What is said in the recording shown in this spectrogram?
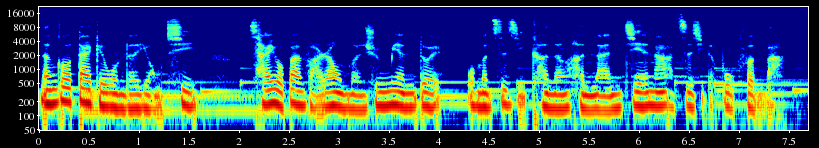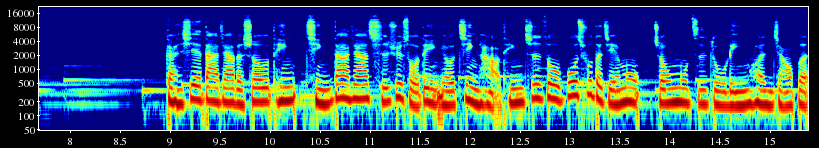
能够带给我们的勇气，才有办法让我们去面对我们自己可能很难接纳自己的部分吧。感谢大家的收听，请大家持续锁定由静好听制作播出的节目《周木子读灵魂脚本》，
